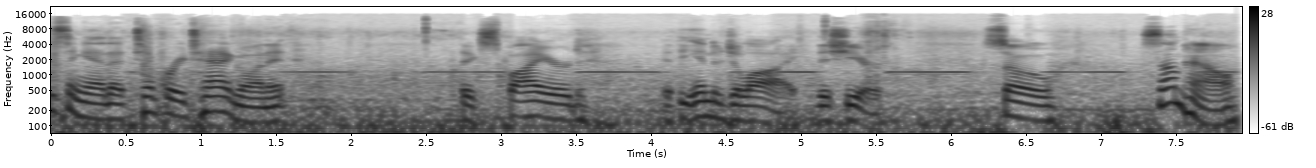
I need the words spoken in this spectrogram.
this thing had a temporary tag on it that expired at the end of July this year. So somehow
